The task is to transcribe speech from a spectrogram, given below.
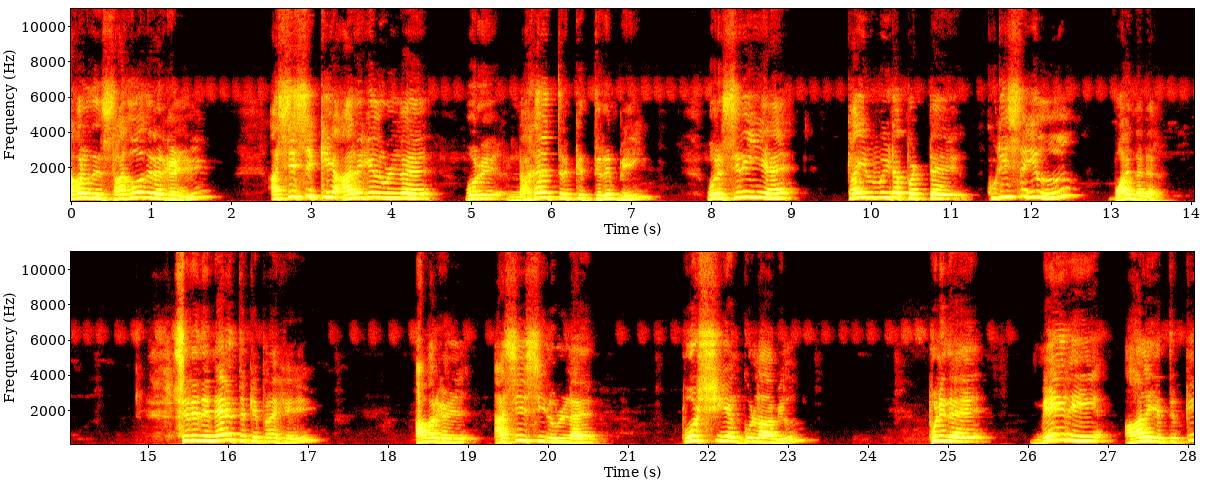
அவரது சகோதரர்கள் அசிசிக்கு அருகில் உள்ள ஒரு நகரத்திற்கு திரும்பி ஒரு சிறிய கைவிடப்பட்ட குடிசையில் வாழ்ந்தனர். சிறிது நேரத்துக்கு பிறகு அவர்கள் அசிசில் உள்ள போஷியங்குலாவில் புனித மேரி ஆலயத்திற்கு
